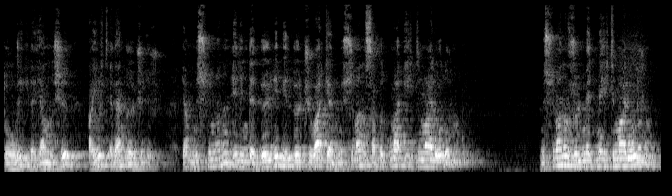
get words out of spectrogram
Doğru ile yanlışı ayırt eden ölçüdür. Ya Müslümanın elinde böyle bir ölçü varken Müslümanın sapıtma ihtimali olur mu? Müslümanın zulmetme ihtimali olur mu?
